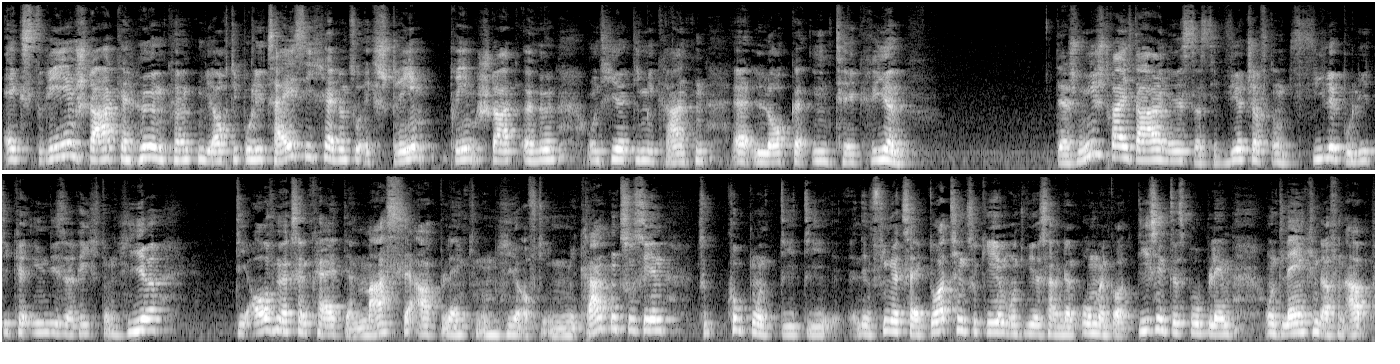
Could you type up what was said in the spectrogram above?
extrem stark erhöhen, könnten wir auch die Polizeisicherheit und so extrem, extrem erhöhen und hier die Migranten äh, locker integrieren. Der Schneestreich darin ist, dass die Wirtschaft und viele Politiker in dieser Richtung hier die Aufmerksamkeit der Masse ablenken, um hier auf die Immigranten zu sehen, zu gucken und die, die, den Fingerzeig dorthin zu geben und wir sagen dann, oh mein Gott, die sind das Problem und lenken davon ab,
